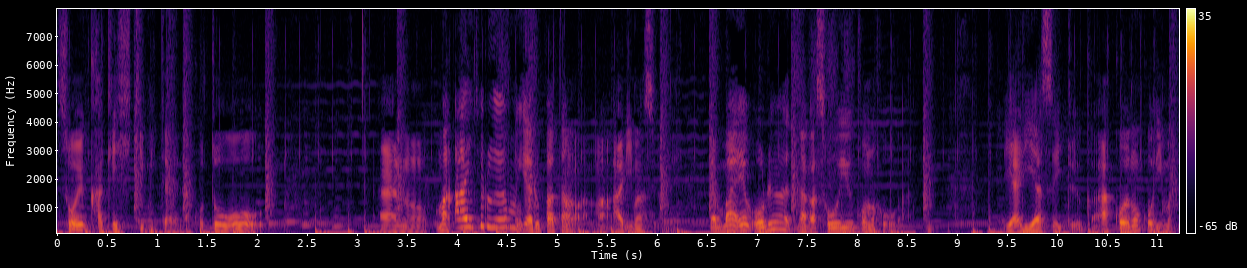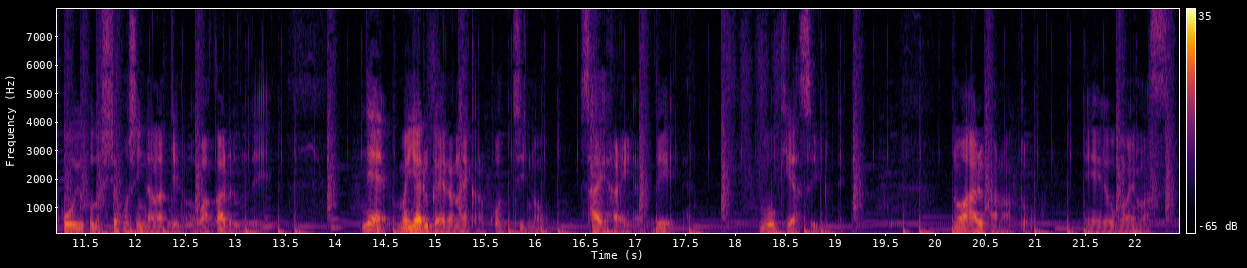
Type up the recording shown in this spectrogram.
そういう駆け引きみたいなことをあのまあアイドル側もやるパターンは、まあ、ありますよね。まあ俺はなんかそういう子の方がやりやすいというかあこの子今こういうことしてほしいんだなっていうのが分かるんでで、まあ、やるかやらないからこっちの采配なんで動きやすいみのはあるかなと、えー、思います。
